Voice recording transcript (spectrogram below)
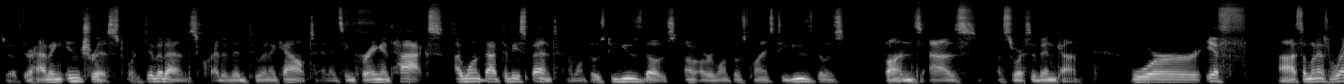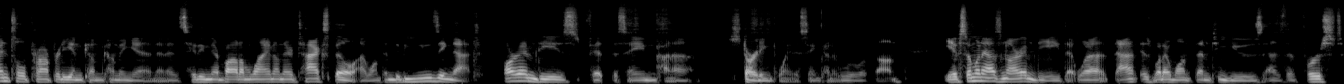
So if they're having interest or dividends credited to an account and it's incurring a tax, I want that to be spent. I want those to use those, or I want those clients to use those funds as a source of income. Or if uh, someone has rental property income coming in and it's hitting their bottom line on their tax bill. I want them to be using that. RMDs fit the same kind of starting point, the same kind of rule of thumb. If someone has an RMD, that what that is what I want them to use as their first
